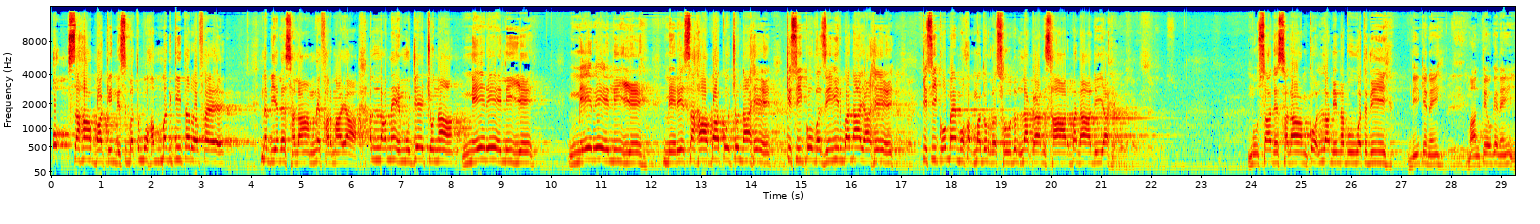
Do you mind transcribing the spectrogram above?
او صحابہ کی نسبت محمد کی طرف ہے۔ نبی علیہ السلام نے فرمایا، اللہ نے مجھے چنا میرے لیے میرے لیے، میرے صحابہ کو چنا ہے، کسی کو وزیر بنایا ہے، کسی کو میں محمد الرسول اللہ کا انصار بنا دیا ہے۔ موسیٰ علیہ السلام کو اللہ نے نبوت دی دی کہ نہیں؟ مانتے ہو کہ نہیں؟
